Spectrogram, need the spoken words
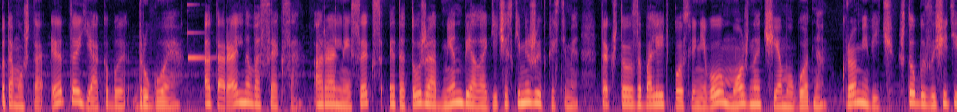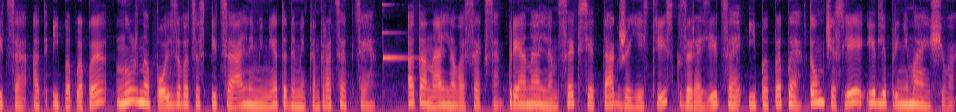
потому что это якобы другое от орального секса. Оральный секс – это тоже обмен биологическими жидкостями, так что заболеть после него можно чем угодно кроме ВИЧ. Чтобы защититься от ИППП, нужно пользоваться специальными методами контрацепции от анального секса. При анальном сексе также есть риск заразиться ИППП, в том числе и для принимающего,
